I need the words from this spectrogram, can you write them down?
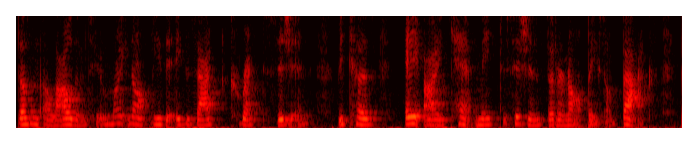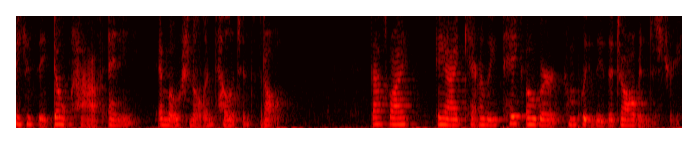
doesn't allow them to. It might not be the exact correct decision because AI can't make decisions that are not based on facts because they don't have any emotional intelligence at all. That's why AI can't really take over completely the job industry.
